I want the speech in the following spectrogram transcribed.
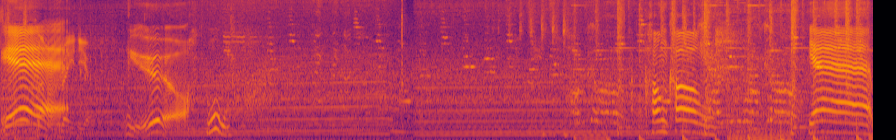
Yeah. Radio. Yeah. Ooh. Hong Kong. Yeah.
